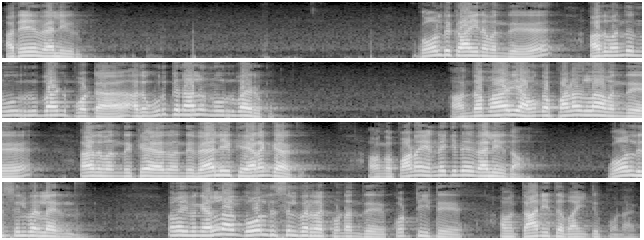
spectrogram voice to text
அதே வேல்யூ இருக்கும். கோல்டு காயினை வந்து அது வந்து நூறு ரூபான்னு போட்டா அதை உருக்குனாலும் நூறு ரூபாய் இருக்கும். அந்த மாதிரி அவங்க பணம்லாம் வந்து அது வந்து கே- அது வந்து வேல்யூக்கு இறங்காது. அவங்க பணம் என்னைக்குமே வேல்யூ தான். கோல்டு சில்வரில் இருந்தது. இவங்க எல்லாம் கோல்டு சில்வரை கொண்டு வந்து கொட்டிட்டு அவன் தானியத்தை வாங்கிட்டு போனாங்க.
